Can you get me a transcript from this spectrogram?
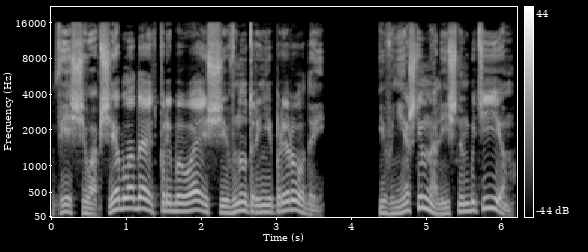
Вещи вообще обладают пребывающей внутренней природой и внешним наличным бытием.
